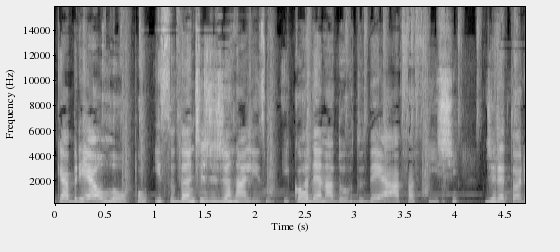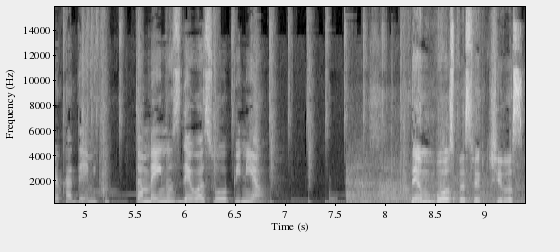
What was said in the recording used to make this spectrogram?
Gabriel Lopo, estudante de jornalismo e coordenador do DA Fafiche, Diretório Acadêmico, também nos deu a sua opinião. Temos boas perspectivas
